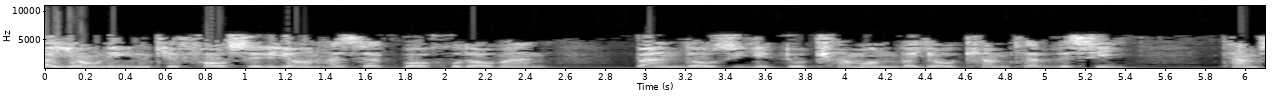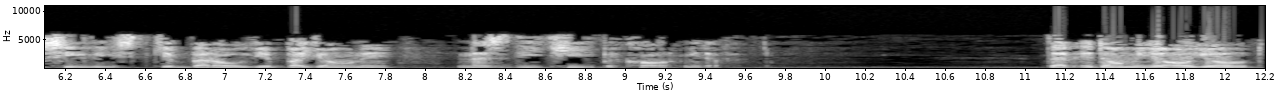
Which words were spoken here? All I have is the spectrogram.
بیان این که فاصله آن حضرت با خداوند به اندازی دو کمان و یا کمتر رسید تمثیلی است که برای بیان نزدیکی به کار می رود. در ادامه آیات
